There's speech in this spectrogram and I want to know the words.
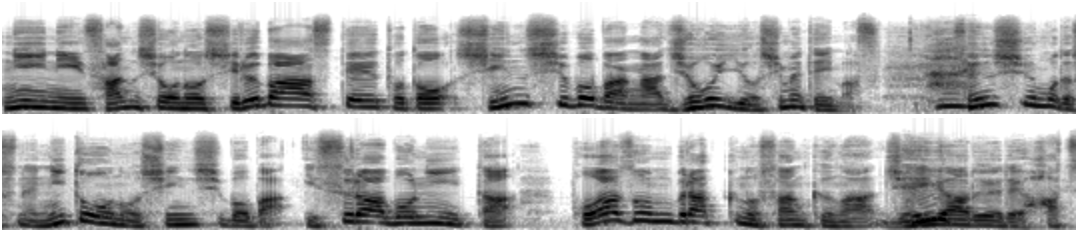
2位に3勝のシルバーステートと新シボバが上位を占めています、はい、先週もですね2頭の新シボバイスラボニータポアゾンブラックの3区が JRA で初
